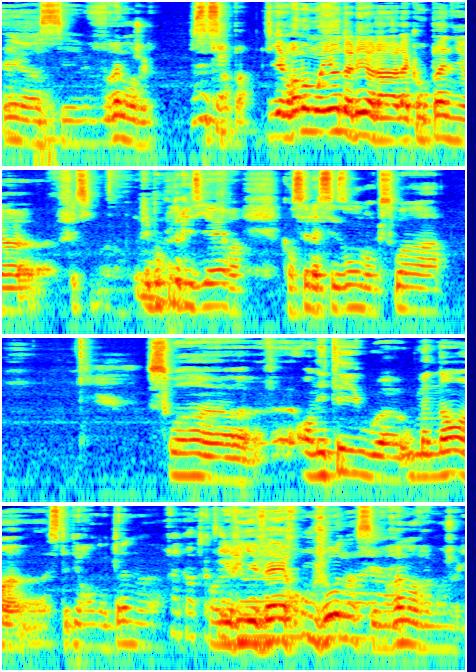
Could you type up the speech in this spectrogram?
et euh, c'est vraiment joli. C'est sympa. Il y a vraiment moyen d'aller à la, à la campagne euh, facilement. Il y a Mhm. beaucoup de rizières quand c'est la saison, donc soit soit euh, en été ou, euh, ou maintenant, euh, c'est-à-dire en automne, euh, Ouais, quand les riz est vert ou jaune, voilà. c'est vraiment vraiment joli.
